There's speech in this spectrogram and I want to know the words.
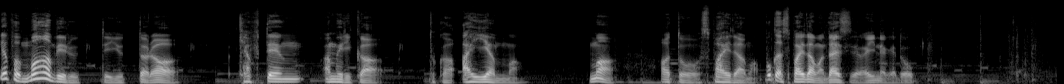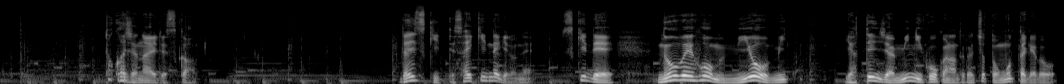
やっぱマーベルって言ったら、キャプテンアメリカとかアイアンマン。まあ、あとスパイダーマン。僕はスパイダーマン大好きだからいいんだけど、とかじゃないですか。大好きって最近だけどね。好きで、ノーウェイホーム見よう見やってんじゃん見に行こうかなとかちょっと思ったけど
